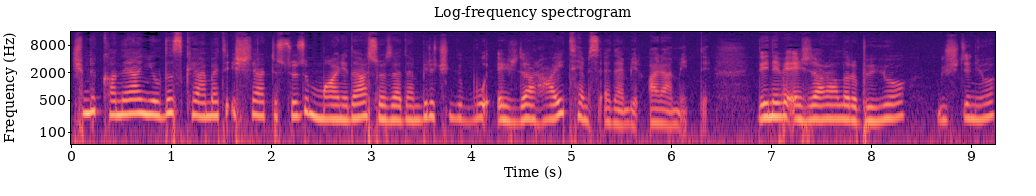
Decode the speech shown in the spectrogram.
Şimdi kanayan yıldız kıyameti işareti sözü manidar sözlerden biri çünkü bu ejderhayı temsil eden bir alametti. Deni ve ejderhaları büyüyor, güçleniyor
